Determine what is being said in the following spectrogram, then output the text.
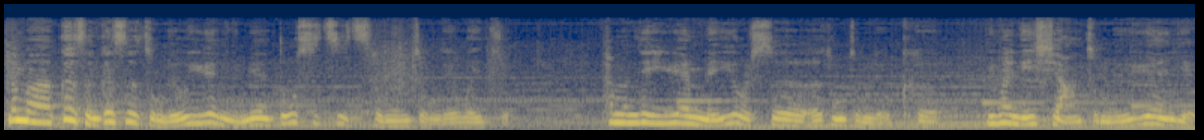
那么各省各市肿瘤医院里面都是治成人肿瘤为主。他们的医院没有设儿童肿瘤科，因为你想肿瘤医院也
